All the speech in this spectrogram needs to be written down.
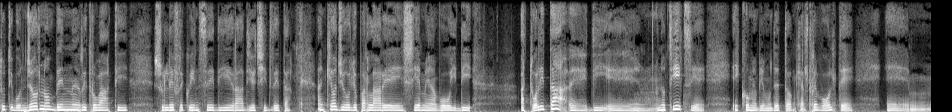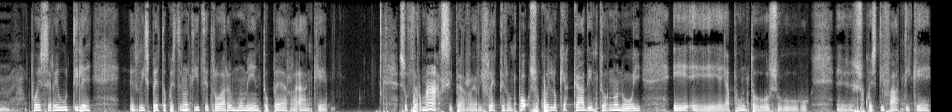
tutti, buongiorno, ben ritrovati sulle frequenze di Radio CZ. Anche oggi voglio parlare insieme a voi di attualità, eh, di eh, notizie e come abbiamo detto anche altre volte eh, può essere utile rispetto a queste notizie trovare un momento per anche soffermarsi, per riflettere un po' su quello che accade intorno a noi e, e appunto su, eh, su questi fatti che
